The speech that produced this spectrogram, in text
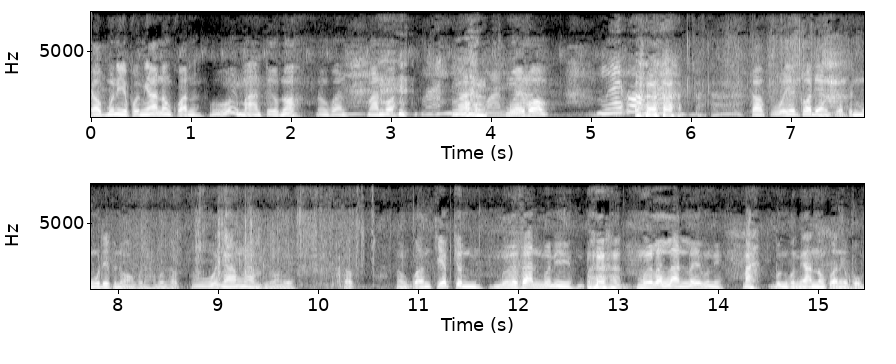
กับมื้อนี้ผลงานน้องขวัญโอ้ยหมานเติมเนาะน้องขวัญหมานปะมาหมานเมื่อยพร้อมเมื่อยพ่อครับโอ้ยเห็ดกอแดงเกิดเป็นหมูได้พี่น้องคนนะครับเบิ่งครับโอ้ยงามงามพี่น้องเลยครับ น้องขวัญเจ็บจนมือสั่นมือนี่มือลั่นๆเลยมือนี่มาเบิ่งผลงานน้องขวัญกับผม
